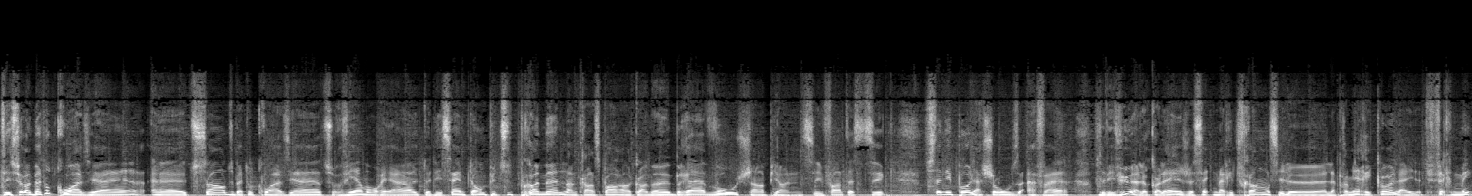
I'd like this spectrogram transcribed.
tu es sur un bateau de croisière, euh, tu sors du bateau de croisière, tu reviens à Montréal, tu as des symptômes, puis tu te promènes dans le transport en commun. Bravo, championne. C'est fantastique. Ce n'est pas la chose à faire. Vous avez vu, hein, le collège Sainte-Marie-de-France, c'est la première école à être fermée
